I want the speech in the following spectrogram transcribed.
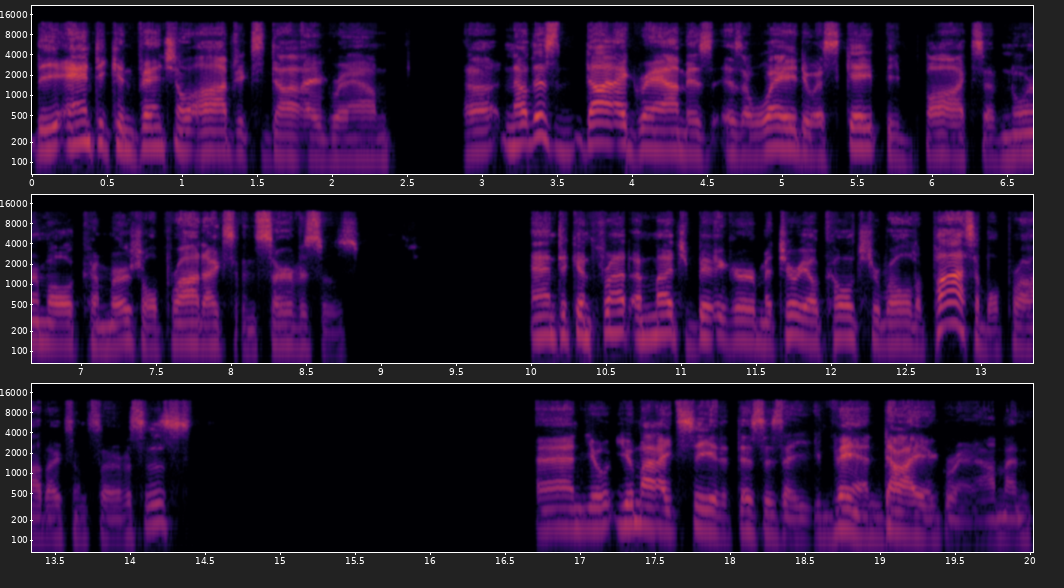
the anti-conventional objects diagram Uh, now, this diagram is, is a way to escape the box of normal commercial products and services and to confront a much bigger material culture world of possible products and services. And you, you might see that this is a Venn diagram and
